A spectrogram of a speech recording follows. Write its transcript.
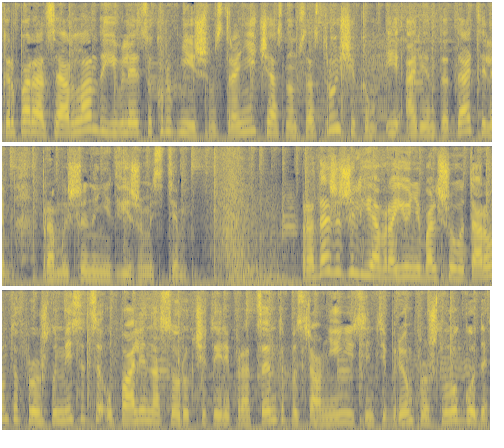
Корпорация «Орландо» является крупнейшим в стране частным застройщиком и арендодателем промышленной недвижимости. Продажи жилья в районе Большого Торонто в прошлом месяце упали на 44% по сравнению с сентябрем прошлого года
